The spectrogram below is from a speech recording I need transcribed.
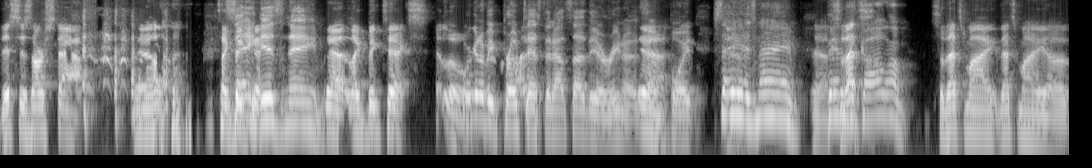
this is our staff." you know? It's like say his name. Yeah, like big text. Hello. We're gonna be protesting outside the arena at yeah. some point. Say yeah. his name. Yeah. Ben so that's, McCollum. So that's my that's my uh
